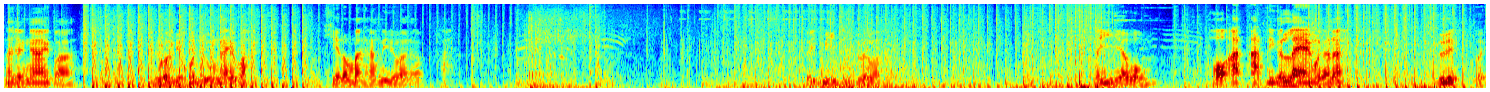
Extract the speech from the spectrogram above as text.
น่าจะง่ายกว่า หรือว่ามีคนอยู่ข้างในวะเคลียร์ลงมาทางนี้ดีกว่าครับเฮ้ยมีจริงด้วยวะนี่ครับผม พออัดอัดนี่ก็แรงเหมือนกันนะดูดิเฮ้ย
